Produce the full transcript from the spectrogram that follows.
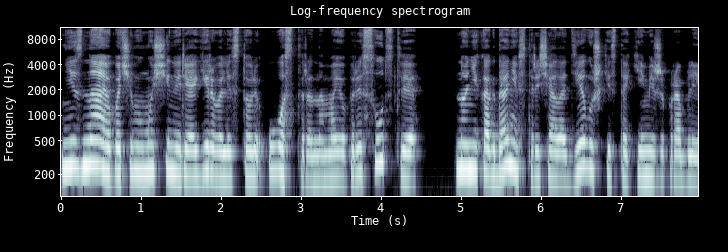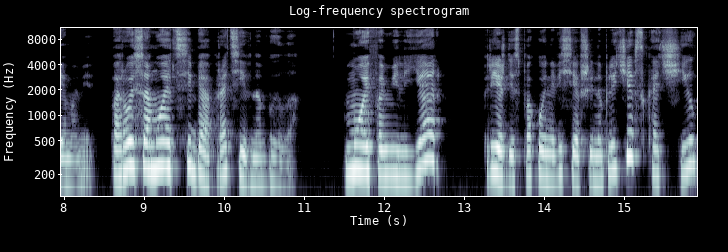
Не знаю, почему мужчины реагировали столь остро на мое присутствие, но никогда не встречала девушки с такими же проблемами. Порой самой от себя противно было. Мой фамильяр, прежде спокойно висевший на плече, вскочил,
